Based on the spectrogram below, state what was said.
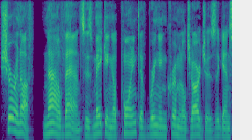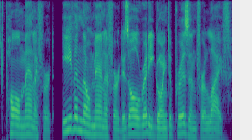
Sure enough, now Vance is making a point of bringing criminal charges against Paul Manafort, even though Manafort is already going to prison for life.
